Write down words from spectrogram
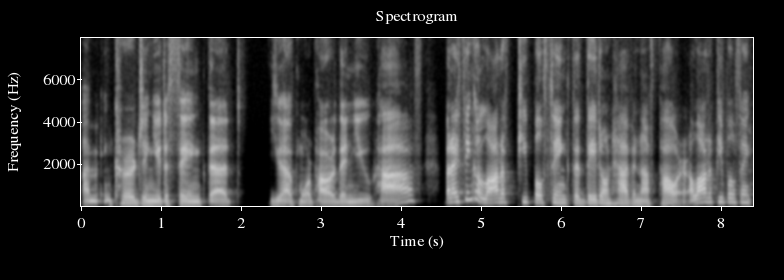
I'm encouraging you to think that you have more power than you have. But I think a lot of people think that they don't have enough power. A lot of people think,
